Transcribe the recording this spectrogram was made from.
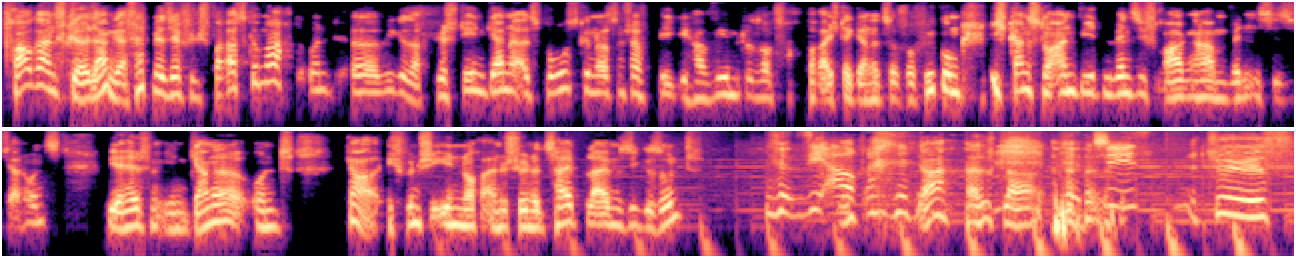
Frau Ganske, danke. Es hat mir sehr viel Spaß gemacht gemacht und äh, wie gesagt, wir stehen gerne als Berufsgenossenschaft BGHW mit unserem Fachbereich der gerne zur Verfügung. Ich kann es nur anbieten, wenn Sie Fragen haben, wenden Sie sich an uns. Wir helfen Ihnen gerne und ja, ich wünsche Ihnen noch eine schöne Zeit. Bleiben Sie gesund. Sie auch. Und, ja, alles klar. Tschüss. Tschüss.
